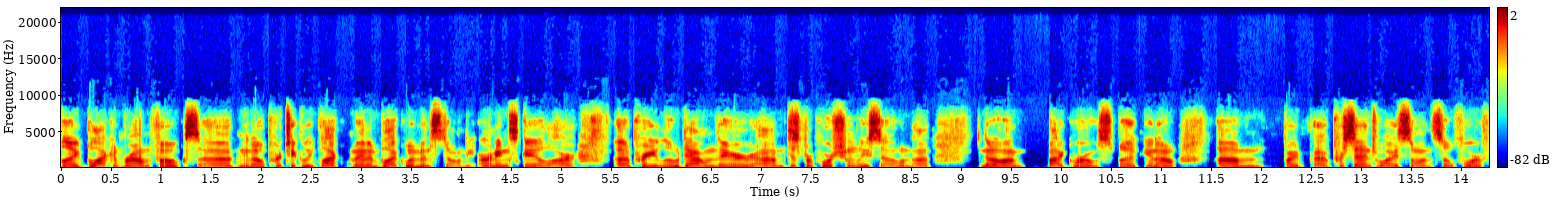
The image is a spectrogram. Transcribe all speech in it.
like black and brown folks, uh, you know, particularly black men and black women still on the earning scale are uh, pretty low down there, um, disproportionately so, not, you know, on by gross, but, you know, um, by uh, percentage wise, so on and so forth.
